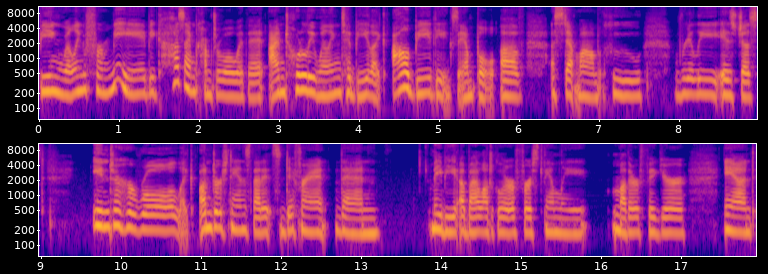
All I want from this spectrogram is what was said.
being willing for me because i'm comfortable with it i'm totally willing to be like i'll be the example of a stepmom who really is just into her role like understands that it's different than maybe a biological or a first family mother figure. And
